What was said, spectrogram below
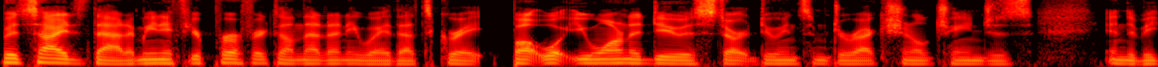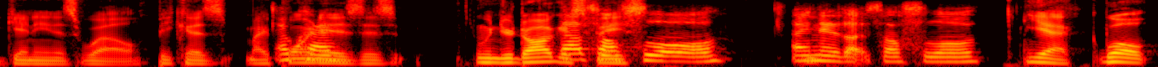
besides that, I mean if you're perfect on that anyway, that's great. But what you want to do is start doing some directional changes in the beginning as well. Because my point okay. is is when your dog that's is facing law. I know that's off law. Yeah, well,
